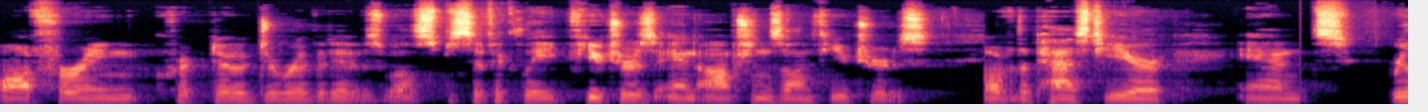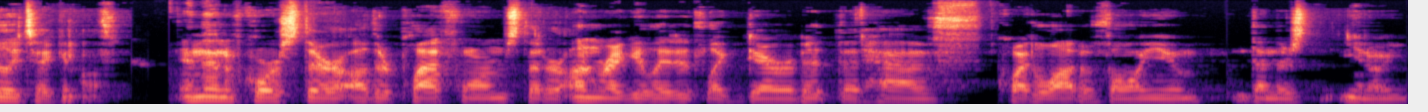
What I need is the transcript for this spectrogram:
offering crypto derivatives, well, specifically futures and options on futures over the past year, and it's really taken off. And then, of course, there are other platforms that are unregulated, like Deribit, that have quite a lot of volume. Then there's, you know,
